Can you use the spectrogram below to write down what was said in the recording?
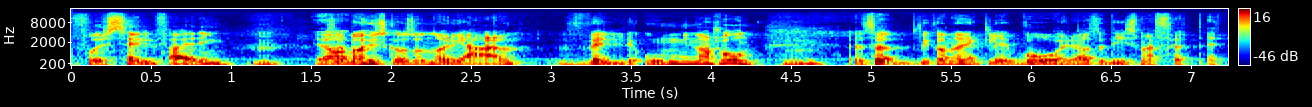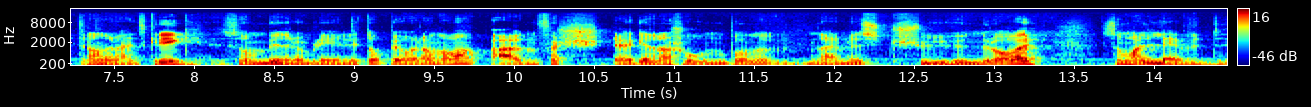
for selvfeiring. Ja. Så bare husker også at Norge er jo en veldig ung nasjon. Mm. Så vi kan jo egentlig våre, altså De som er født etter andre verdenskrig, som begynner å bli litt opp i åra nå, er jo den første generasjonen på nærmest 700 år som har levd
